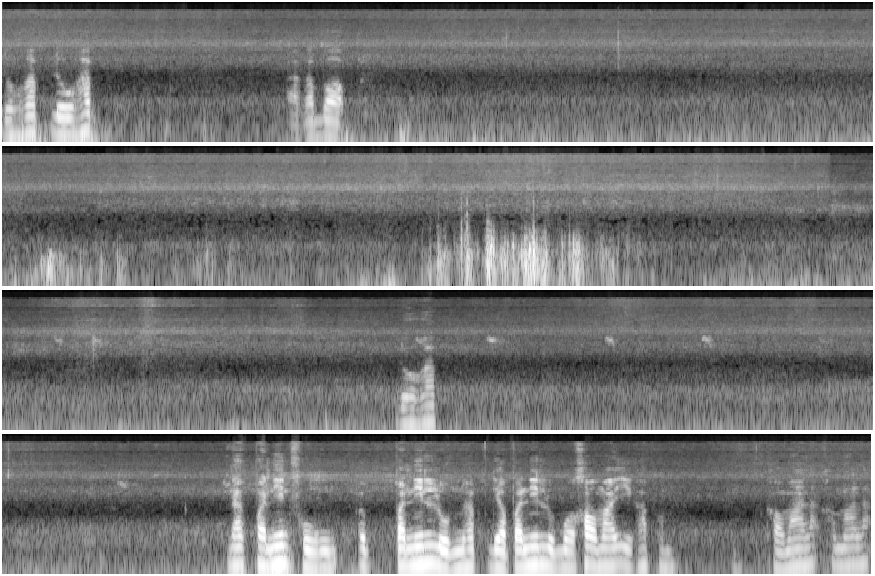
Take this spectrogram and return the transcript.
ดูครับดูครับปลากระบอก นักปลานินฝูงปลานินหลุมครับ เดี๋ยวปลานินหลุมก็เข้ามาอีกครับ ผม เข้ามาละเข้ามาละ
